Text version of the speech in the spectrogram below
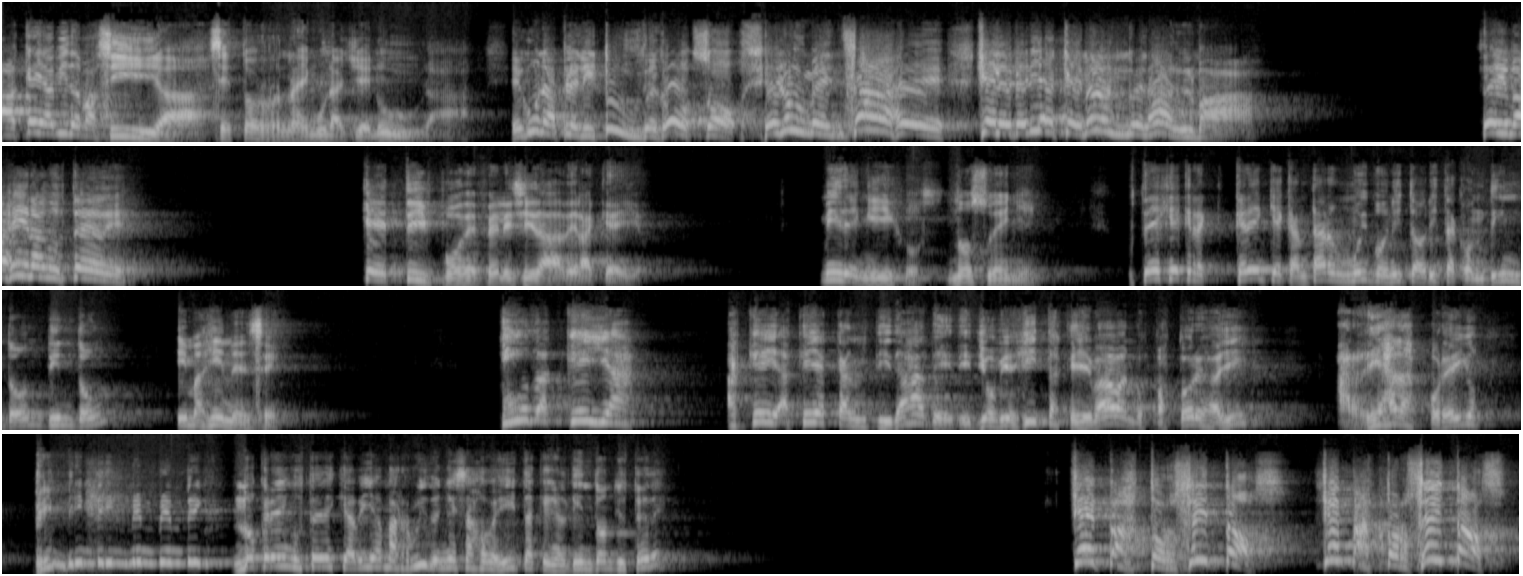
Aquella vida vacía se torna en una llenura, en una plenitud de gozo, en un mensaje que le venía quemando el alma. ¿Se imaginan ustedes? ¿Qué tipo de felicidad era aquello? Miren hijos, no sueñen. ¿Ustedes qué creen que cantaron muy bonito ahorita con din don, din don? Imagínense. Toda aquella, aquella, aquella cantidad de, de viejitas que llevaban los pastores allí, arreadas por ellos, brin, brin, brin, brin, brin, brin. ¿No creen ustedes que había más ruido en esas ovejitas que en el din don de ustedes? ¡Qué pastorcitos! ¡Qué pastorcitos!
